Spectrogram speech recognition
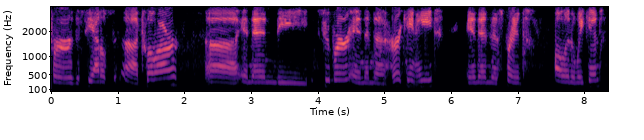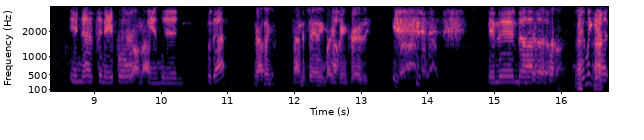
for the Seattle uh, 12 hour, uh, and then the Super, and then the Hurricane Heat, and then the Sprint all in a weekend. And that's in April. You're that. And then with that, Nothing. I didn't say anything about you being crazy. and then uh, then we got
